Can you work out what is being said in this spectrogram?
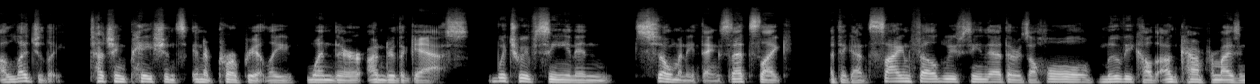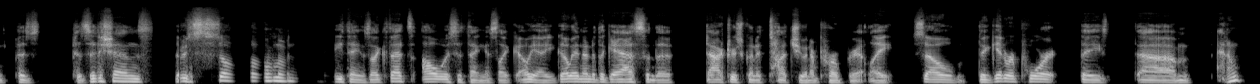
allegedly touching patients inappropriately when they're under the gas, which we've seen in so many things. That's like, I think on Seinfeld, we've seen that. There's a whole movie called Uncompromising Pos- Positions. There's so many things like that's always the thing. It's like, oh yeah, you go in under the gas and the doctor's going to touch you inappropriately. So they get a report. They, um, I don't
